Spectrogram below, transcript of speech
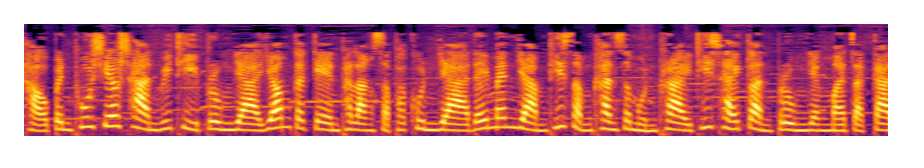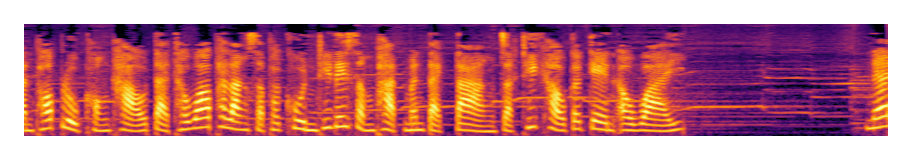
เขาเป็นผู้เชี่ยวชาญวิธีปรุงยาย่อมกระเกณฑ์พลังสรรพคุณยาได้แม่นยำที่สำคัญสมุนไพรที่ใช้กลั่นปรุงยังมาจากการเพาะปลูกของเขา แต่ทว่าพลังสรรพคุณที่ได้สัมผัสมันแตกต่างจากที่เขากระเกณฑ์เอาไว้แน่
